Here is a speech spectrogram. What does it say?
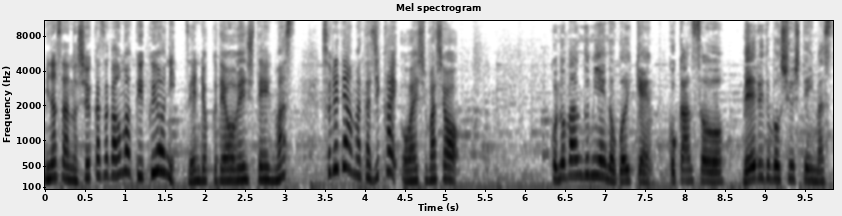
皆さんの就活がうまくいくように全力で応援しています。それではまた次回お会いしましょう。この番組へのご意見ご感想をメールで募集しています。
